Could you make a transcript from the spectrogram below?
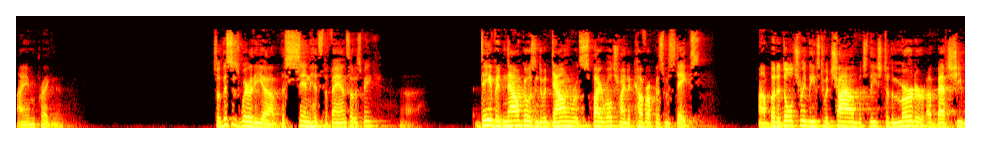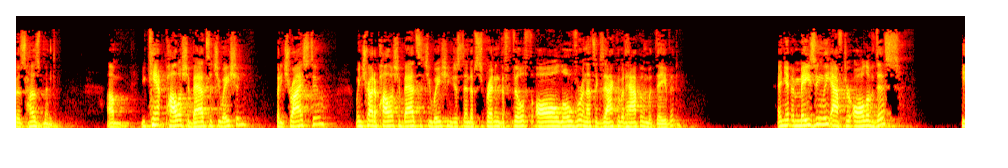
I am pregnant. So this is where the, uh, the sin hits the fan, so to speak. Uh, David now goes into a downward spiral trying to cover up his mistakes. Uh, but adultery leads to a child, which leads to the murder of Bathsheba's husband. Um, you can't polish a bad situation, but he tries to. When you try to polish a bad situation, you just end up spreading the filth all over, and that's exactly what happened with David. And yet, amazingly, after all of this, he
